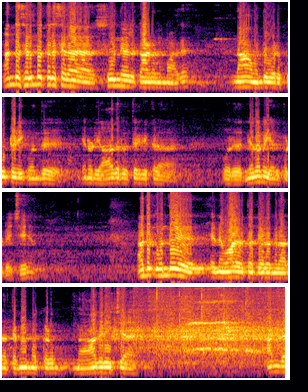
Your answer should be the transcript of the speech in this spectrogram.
அந்த சம்பத்தில் சில சூழ்நிலை காரணமாக நான் வந்து ஒரு கூட்டணிக்கு வந்து என்னுடைய ஆதரவு தெரிவிக்கிற ஒரு நிலைமை ஏற்பட்டுச்சு. அதுக்கு வந்து என்னை வாழ வைத்த தமிழ் மக்களும் நான் ஆதரித்த அந்த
